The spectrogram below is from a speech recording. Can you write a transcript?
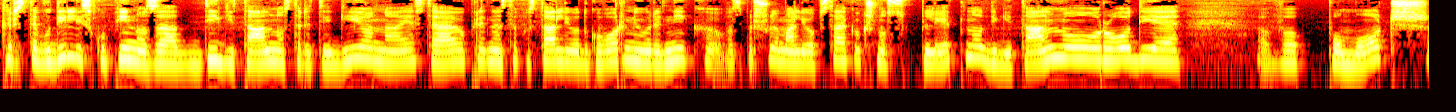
Ker ste vodili skupino za digitalno strategijo na STA-ju, preden ste postali odgovorni urednik, vas sprašujem, ali obstaja kakšno spletno digitalno orodje v pomoč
